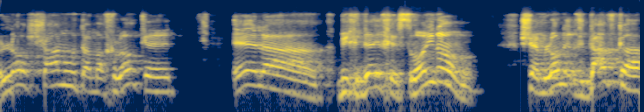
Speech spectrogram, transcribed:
לא שנו את המחלוקת, אלא בכדי חסרוינום, שהם לא, דווקא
